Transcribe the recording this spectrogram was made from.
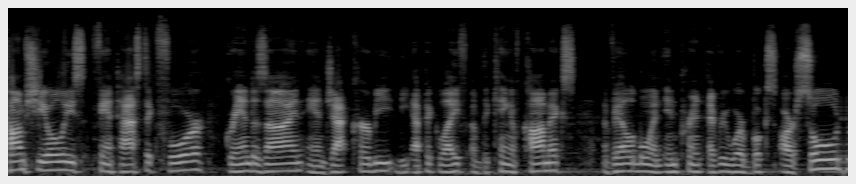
Tom Scioli's Fantastic Four, Grand Design, and Jack Kirby, The Epic Life of the King of Comics, available in imprint everywhere books are sold.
